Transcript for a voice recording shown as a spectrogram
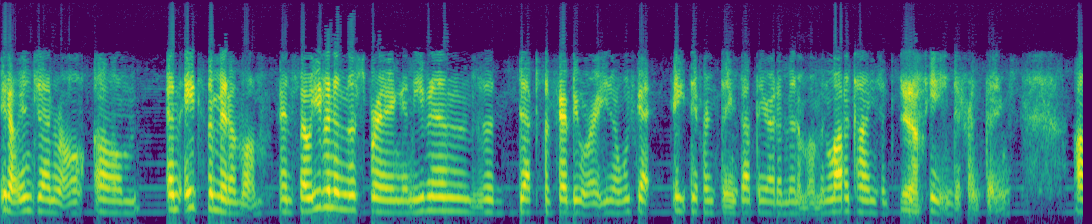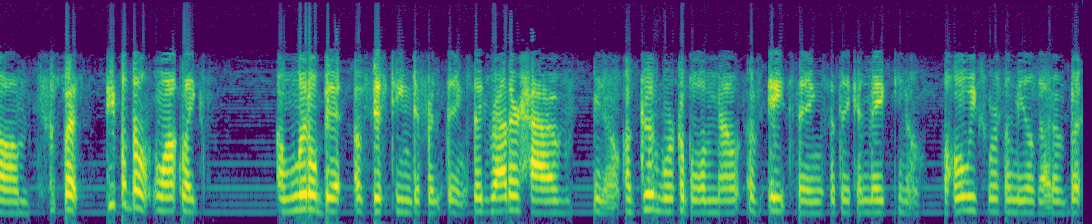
you know, in general, um, and eight's the minimum. And so even in the spring and even in the depths of February, you know, we've got eight different things out there at a minimum, and a lot of times it's Yeah. 15 different things. Um, but people don't want like a little bit of 15 different things. They'd rather have, you know, a good workable amount of eight things that they can make, you know, a whole week's worth of meals out of. But,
